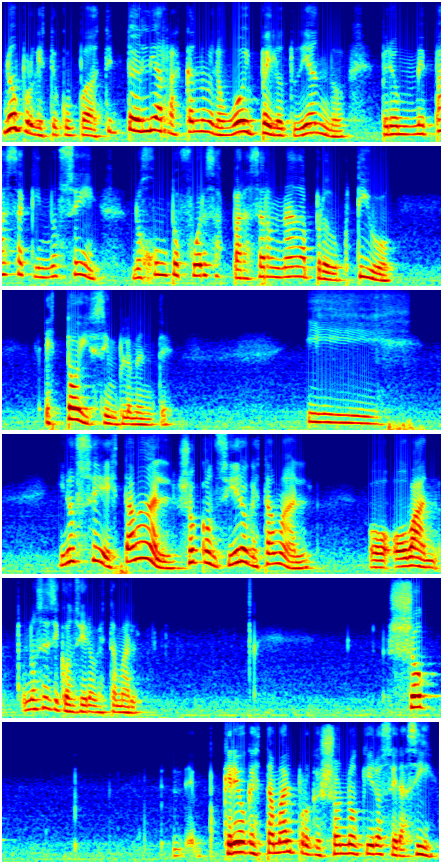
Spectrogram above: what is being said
No porque esté ocupado. Estoy todo el día rascándome los huevos y pelotudeando. Pero me pasa que no sé. No junto fuerzas para hacer nada productivo. Estoy simplemente. Y... Y no sé, está mal. Yo considero que está mal. O, o van, no sé si considero que está mal yo creo que está mal porque yo no quiero ser así.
